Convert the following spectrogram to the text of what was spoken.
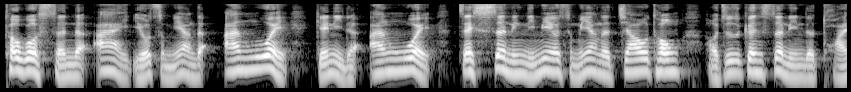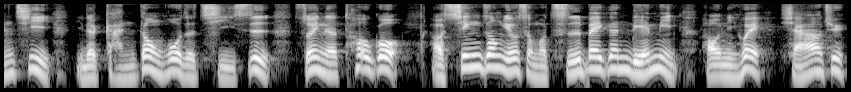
透过神的爱，有什么样的安慰，给你的安慰，在圣灵里面有什么样的交通，好，就是跟圣灵的团契，你的感动或者启示。所以呢，透过好，心中有什么慈悲跟怜悯？好，你会想要去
